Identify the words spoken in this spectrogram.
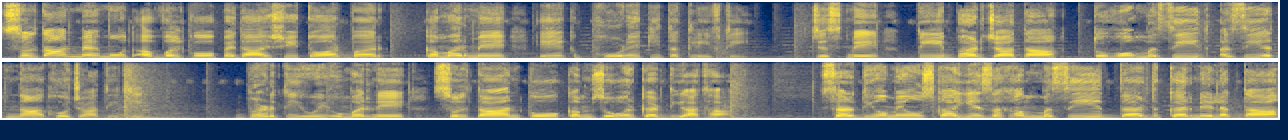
सुल्तान महमूद अव्वल को पैदाइशी तौर पर कमर में एक फोड़े की तकलीफ़ थी, जिसमें पी भर जाता तो वो मजीद अजियतनाक हो जाती थी। बढ़ती हुई उम्र ने सुल्तान को कमज़ोर कर दिया था। सर्दियों में उसका ये जख्म मजीद दर्द करने लगता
